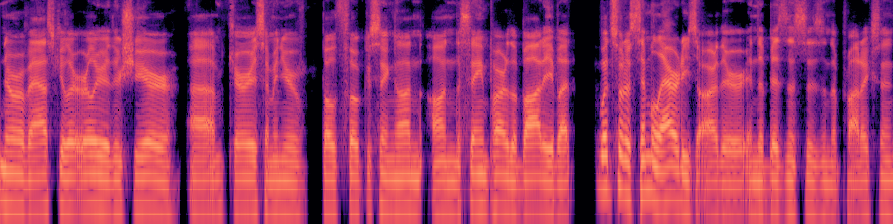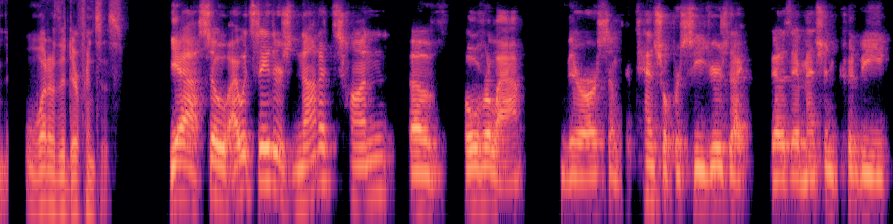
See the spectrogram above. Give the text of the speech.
Neurovascular earlier this year. Uh, I'm curious. I mean, you're both focusing on on the same part of the body, but what sort of similarities are there in the businesses and the products, and what are the differences? Yeah, so I would say there's not a ton of overlap. There are some potential procedures that, that as I mentioned, could be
